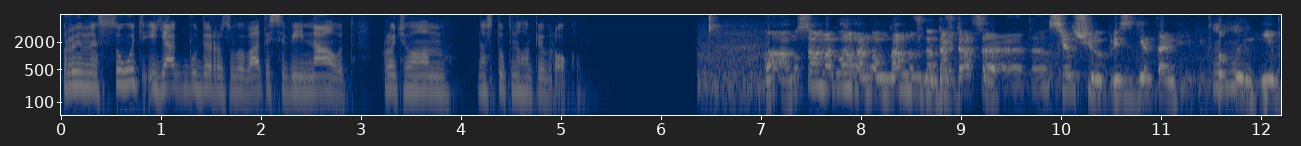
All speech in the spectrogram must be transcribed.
принесуть, і як буде розвиватися війна от протягом наступного півроку? А, ну самое главное, нам, нам нужно дождаться это, следующего президента Америки, кто угу. бы ни был.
